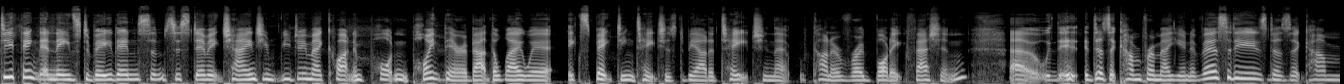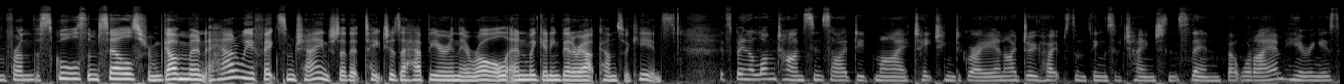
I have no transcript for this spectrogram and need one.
Do you think there needs to be then some systemic change? You, you do make quite an important point there about the way we're expecting teachers to be able to teach in that kind of robotic fashion. Uh, does it come from our universities? Does it come from the schools themselves, from government? How do we affect some change so that teachers are happier in their role and we're getting better outcomes for kids? It's been a long time since I did my teaching degree, and I do hope some things have changed since then. But what I am hearing is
